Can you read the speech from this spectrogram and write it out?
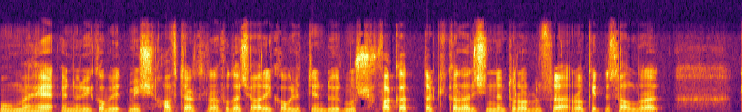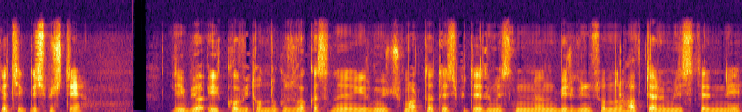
UMH öneriyi kabul etmiş, Hafter tarafı da çağrıyı kabul ettiğini duyurmuş fakat dakikalar içinde Trablus'a roketli saldırı gerçekleşmişti. Libya ilk Covid-19 vakasını 23 Mart'ta tespit edilmesinden bir gün sonra Hafter milislerini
